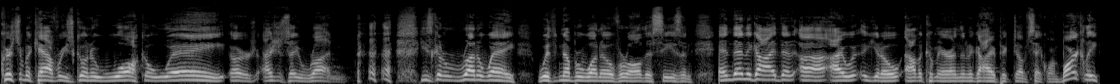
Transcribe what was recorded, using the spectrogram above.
Christian McCaffrey is going to walk away, or I should say, run. He's going to run away with number one overall this season. And then the guy that uh, I, you know, Alvin Kamara, and then the guy I picked up, Saquon Barkley,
